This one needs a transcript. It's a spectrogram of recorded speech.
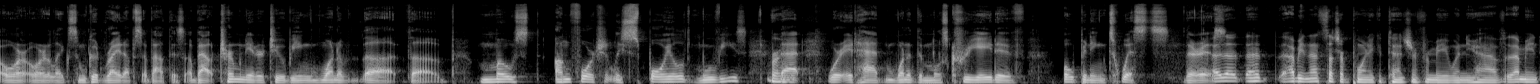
or or like some good write ups about this about Terminator 2 being one of the the most unfortunately spoiled movies Right. that where it had one of the most creative opening twists there is. Uh, that, that, I mean, that's such a point of contention for me when you have. I mean,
